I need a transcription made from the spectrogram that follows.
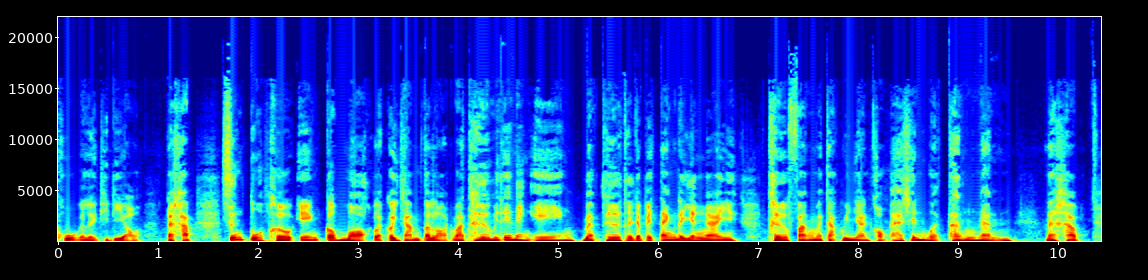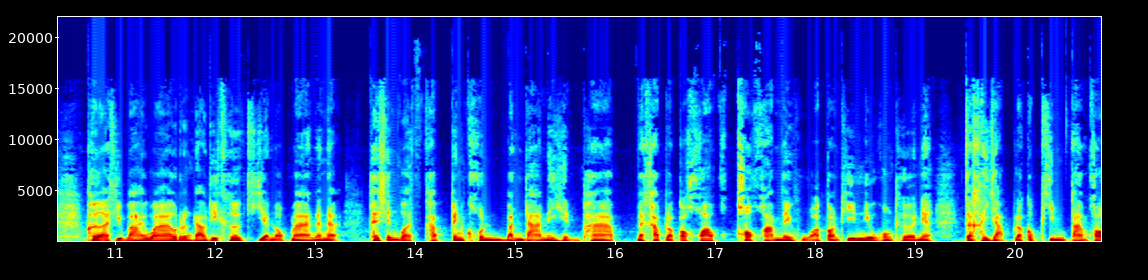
ครูกันเลยทีเดียวนะครับ ซึ่งตัวเพลเองก็บอกแล้วก็ย้ำตลอดว่าเธอไม่ได้แต่งเอง แบบเธอเธอจะไปแต่งได้ยังไง เธอฟังมาจากวิญญาณของ Passion Word ทั้งนั้นนะครับเพื่ออธิบายว่าเรื่องราวที่เธอเขียนออกมานั้นอะ Passion Word ครับเป็นคนบันดาลให้เห็นภาพนะครับแล้วก็ข้อข้อความในหัวก่อนที่นิ้วของเธอเนี่ยจะขยับแล้วก็พิมพ์ตามข้อ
